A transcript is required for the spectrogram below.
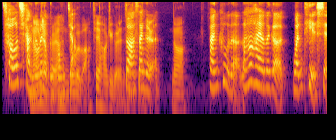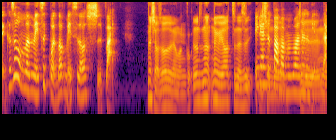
超强的那个蜈蚣脚，个吧，可以好几个人。对啊，三个人，对啊，蛮酷的。然后还有那个滚铁线，可是我们每次滚都每次都失败。那小时候的人玩过，那那那个要真的是应该是爸爸妈妈那个年代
